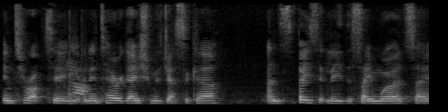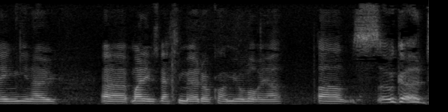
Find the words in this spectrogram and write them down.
interrupting an interrogation with Jessica, and basically the same words saying, you know, uh, my is Becky Murdock, I'm your lawyer. Um, so good.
